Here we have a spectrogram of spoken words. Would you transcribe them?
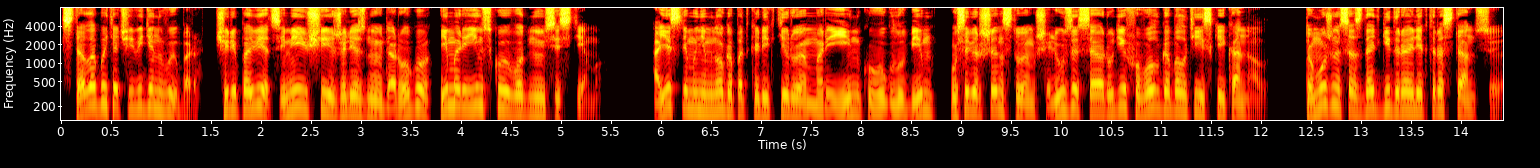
Стало быть, очевиден выбор – Череповец, имеющий железную дорогу и Мариинскую водную систему. А если мы немного подкорректируем Мариинку, углубим, усовершенствуем шлюзы, соорудив Волго-Балтийский канал, то можно создать гидроэлектростанцию,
